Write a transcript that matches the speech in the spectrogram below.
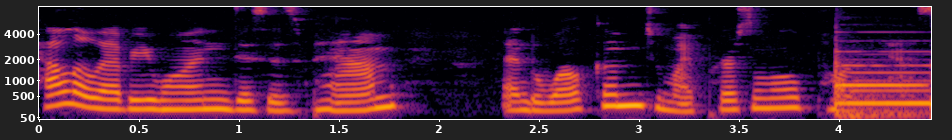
Hello, everyone. This is Pam, and welcome to my personal podcast.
